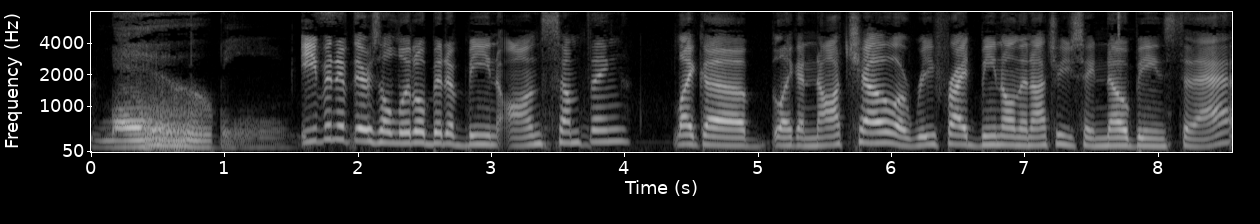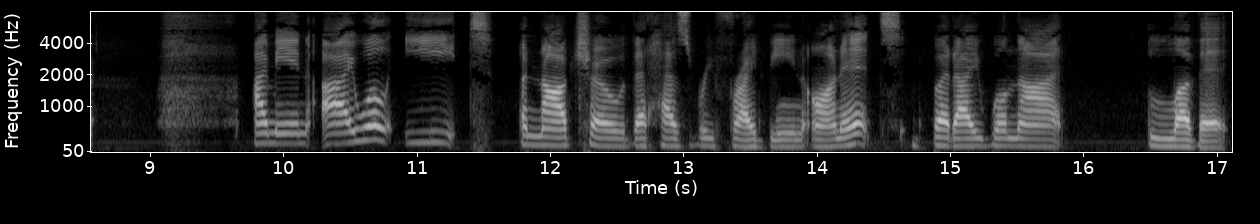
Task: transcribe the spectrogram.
no beans." Even if there's a little bit of bean on something, like a like a nacho, a refried bean on the nacho, you say no beans to that. I mean, I will eat a nacho that has refried bean on it, but I will not love it.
